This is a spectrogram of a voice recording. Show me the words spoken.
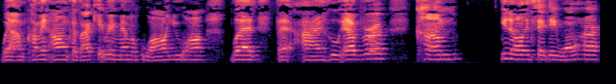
Well, I'm coming on because I can't remember who all you all was, but I, whoever come you know, and say they want her.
